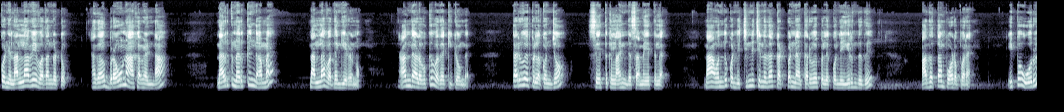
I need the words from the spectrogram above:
கொஞ்சம் நல்லாவே வதங்கட்டும். அதாவது ப்ரௌன் ஆக வேண்டாம். நறுக்கு நறுக்குங்காமல் நல்லா வதங்கிடணும். அந்த அளவுக்கு வதக்கிக்கோங்க. கருவேப்பிலை கொஞ்சம் சேர்த்துக்கலாம் இந்த சமயத்தில். நான் வந்து கொஞ்சம் சின்ன சின்னதாக கட் பண்ண கருவேப்பிலை கொஞ்சம் இருந்தது. அதைத்தான் போட போகிறேன் இப்போ ஒரு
